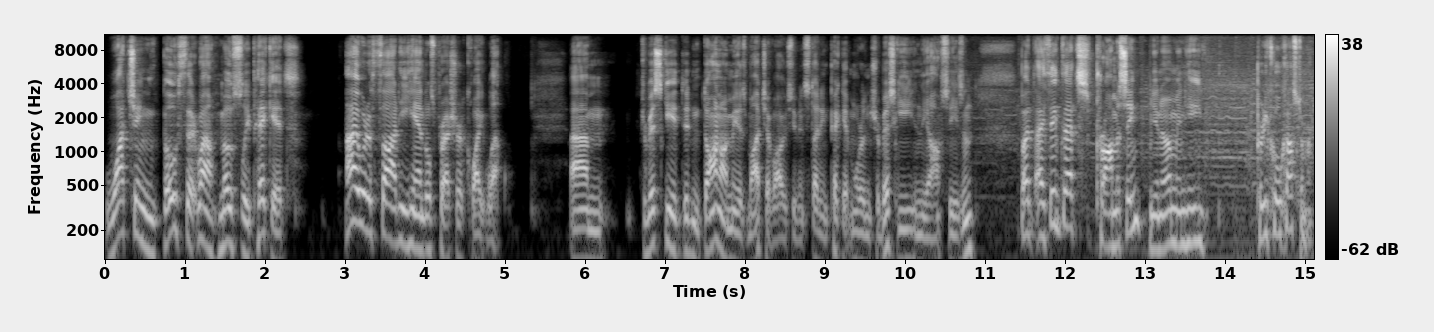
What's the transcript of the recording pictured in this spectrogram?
watching both their, well, mostly Pickett, I would have thought he handles pressure quite well. Um, Trubisky, it didn't dawn on me as much. I've obviously been studying Pickett more than Trubisky in the offseason. But I think that's promising. You know, I mean, he, pretty cool customer.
